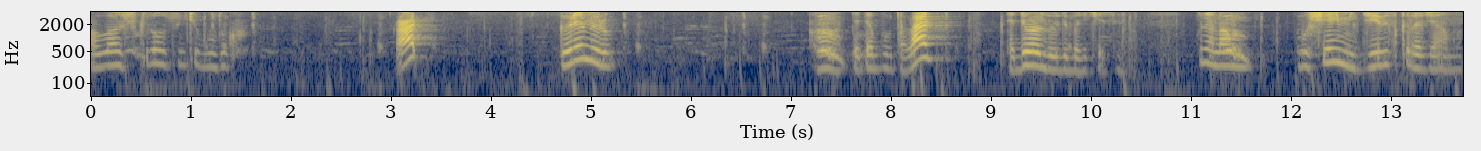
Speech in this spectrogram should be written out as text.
Allah'a şükür olsun ki bulduk. At. Göremiyorum. Ha, dede burada lan. Dede öldürdü beni kesin. Bu ne lan? Bu şey mi? Ceviz kıracağı mı?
